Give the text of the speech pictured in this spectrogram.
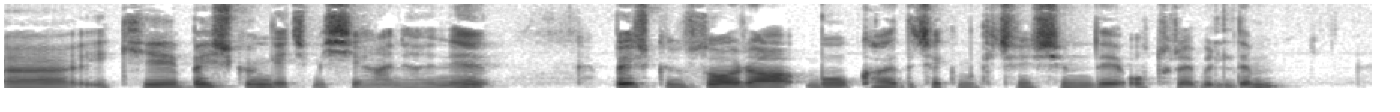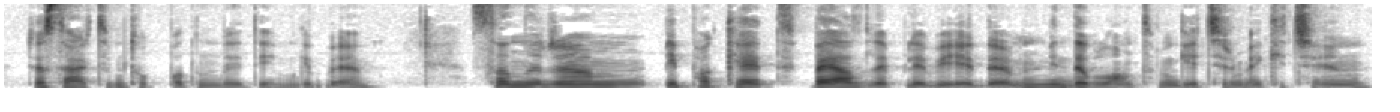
e, iki, beş gün geçmiş yani hani. Beş gün sonra bu kaydı çekmek için şimdi oturabildim. Cesaretimi topladım dediğim gibi. Sanırım bir paket beyaz leblebi yedim. Mide bulantımı geçirmek için.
